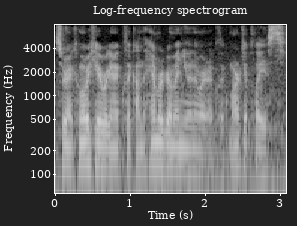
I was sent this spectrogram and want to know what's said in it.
So we're to come over here, we're going to click on the hamburger menu, and then we're to click Marketplace.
